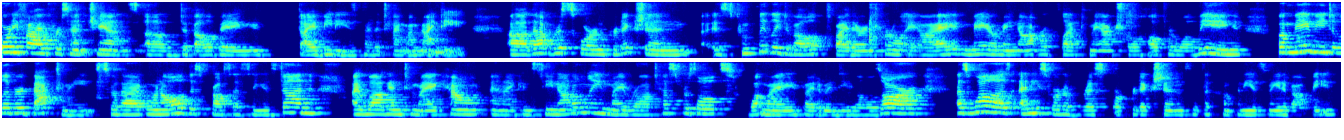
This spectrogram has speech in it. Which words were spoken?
45% chance of developing diabetes by the time I'm 90. Uh, that risk score and prediction is completely developed by their internal AI, may or may not reflect my actual health or well being, but may be delivered back to me so that when all of this processing is done, I log into my account and I can see not only my raw test results, what my vitamin D levels are, as well as any sort of risk or predictions that the company has made about me.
